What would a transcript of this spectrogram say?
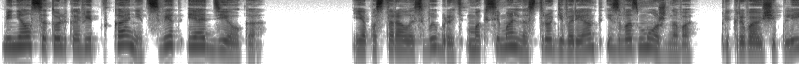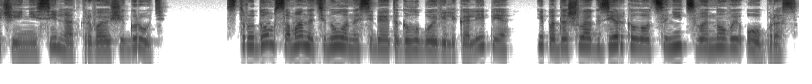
Менялся только вид ткани, цвет и отделка. Я постаралась выбрать максимально строгий вариант из возможного, прикрывающий плечи и не сильно открывающий грудь. С трудом сама натянула на себя это голубое великолепие и подошла к зеркалу оценить свой новый образ.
